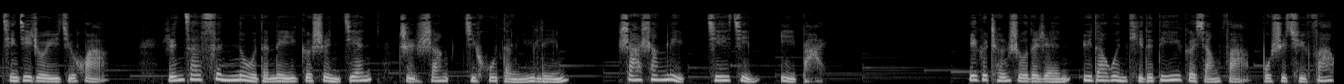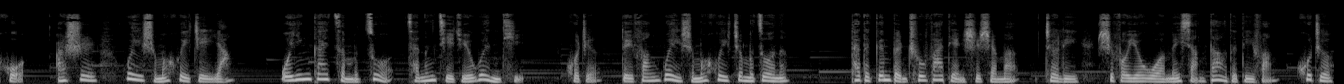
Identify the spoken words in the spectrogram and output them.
请记住一句话：人在愤怒的那一个瞬间，智商几乎等于零，杀伤力接近一百。一个成熟的人遇到问题的第一个想法，不是去发火，而是为什么会这样？我应该怎么做才能解决问题？或者对方为什么会这么做呢？他的根本出发点是什么？这里是否有我没想到的地方？或者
